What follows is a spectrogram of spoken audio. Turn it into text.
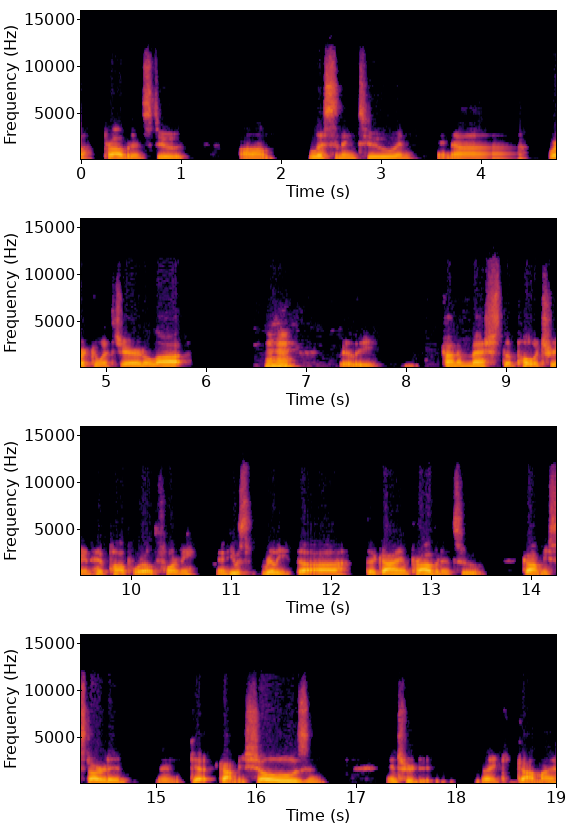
a Providence dude, um, listening to and and uh working with Jared a lot. Mhm. Really kind of meshed the poetry and hip hop world for me. And he was really the uh the guy in Providence who got me started and get got me shows and introduced like got my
